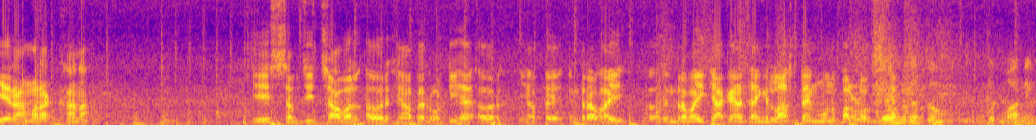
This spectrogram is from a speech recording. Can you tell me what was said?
ये रहा हमारा खाना। ये सब्ज़ी चावल और यहाँ पे रोटी है और यहाँ पे इंदिरा भाई। और इंदिरा भाई क्या कहना चाहेंगे? लास्ट टाइम मोनोपाल के जय हिंद दोस्तों गुड मॉर्निंग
